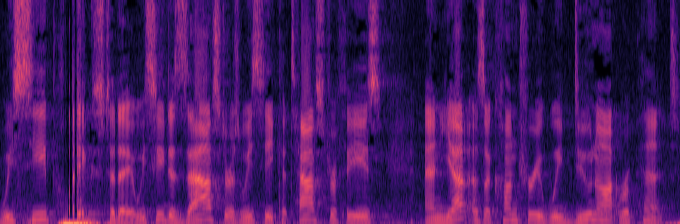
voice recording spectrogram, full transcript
We see plagues today, we see disasters, we see catastrophes, and yet as a country we do not repent.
